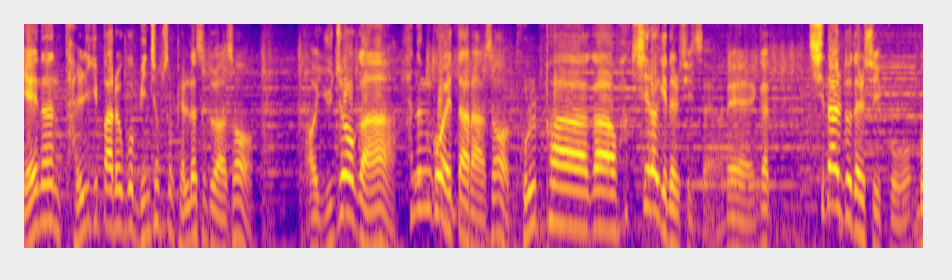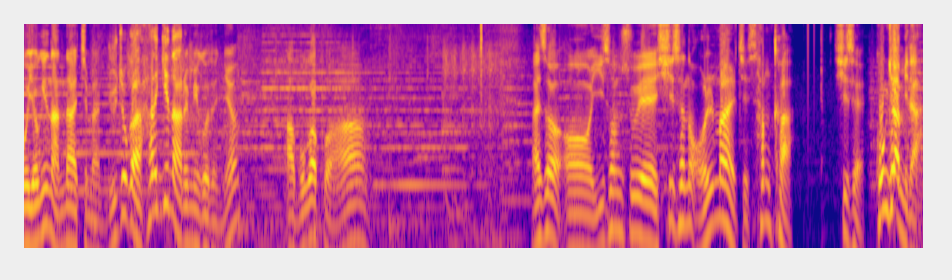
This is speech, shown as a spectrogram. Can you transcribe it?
얘는 달리기 빠르고 민첩성 밸런스 좋아서 어, 유저가 하는 거에 따라서 돌파가 확실하게 될 수 있어요. 네, 그러니까 치달도 될 수 있고 뭐 여기는 안 나왔지만 유저가 하기 나름이거든요. 아 목 아파. 아. 그래서 어, 이 선수의 시세는 얼마 할지 3카 시세 공개합니다.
